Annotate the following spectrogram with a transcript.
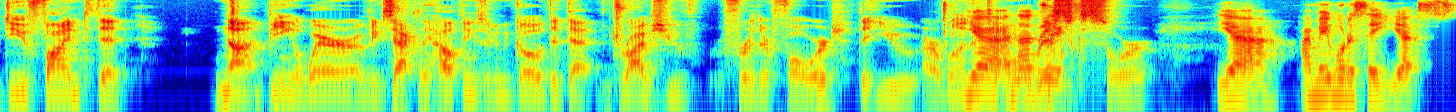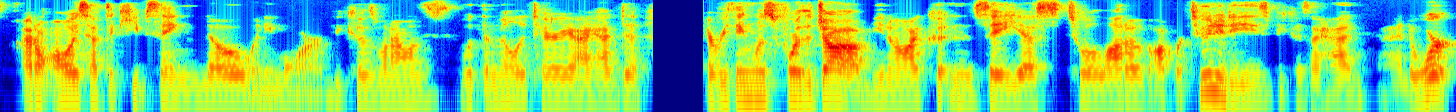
Do you find that not being aware of exactly how things are going to go that that drives you further forward that you are willing yeah, to take more risks ex- or yeah i'm able to say yes I don't always have to keep saying no anymore because when I was with the military, I had to, everything was for the job. You know, I couldn't say yes to a lot of opportunities because I had, I had to work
